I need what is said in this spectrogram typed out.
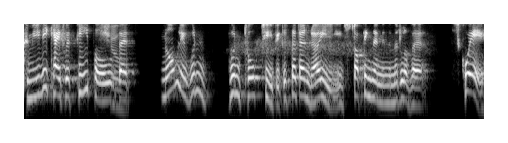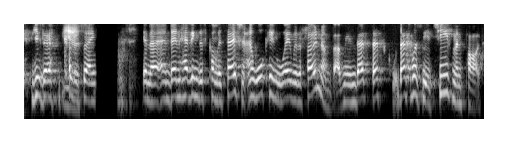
communicate with people sure. that normally wouldn't wouldn't talk to you because they don't know you. You're stopping them in the middle of a square, you know, kind yes. of saying, you know, and then having this conversation and walking away with a phone number. I mean, that that's that was the achievement part.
